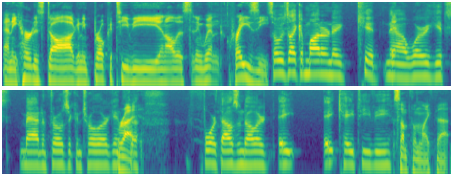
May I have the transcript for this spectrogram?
and he hurt his dog, and he broke a TV, and all this, and he went crazy. So he's like a modern day kid now, where he gets mad and throws a controller against Right. a four thousand dollar eight eight K TV. something like that.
